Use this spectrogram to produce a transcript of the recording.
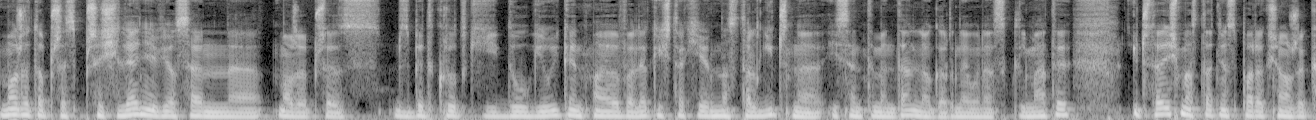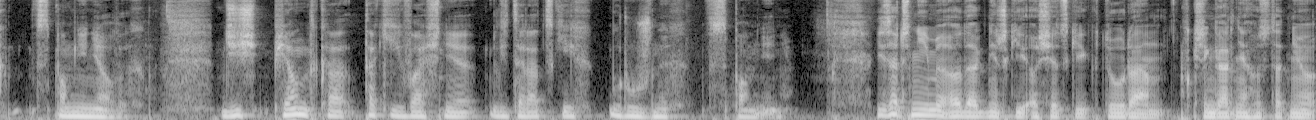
Może to przez przesilenie wiosenne, może przez zbyt krótki, długi weekend majowy, ale jakieś takie nostalgiczne i sentymentalne ogarnęły nas klimaty i czytaliśmy ostatnio sporo książek wspomnieniowych. Dziś piątka takich właśnie literackich różnych wspomnień. I zacznijmy od Agnieszki Osieckiej, która w księgarniach ostatnio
